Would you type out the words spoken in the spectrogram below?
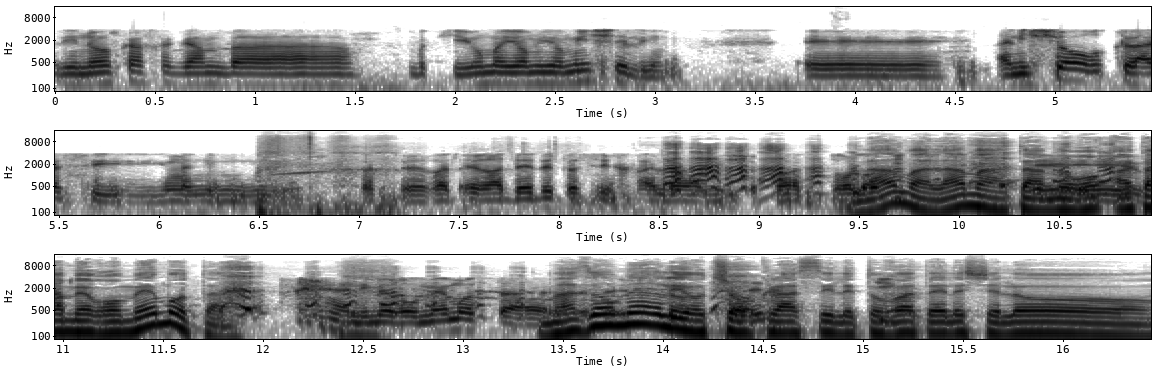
לנהוג ככה גם בקיום היומיומי שלי. אה, אני שור קלאסי, אם אני ארדד את השיחה למה? למה? אתה מרומם אותה. אני מרומם אותה. מה זה אומר להיות שור קלאסי לטובת אלה שלא...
